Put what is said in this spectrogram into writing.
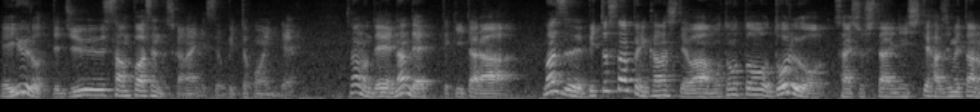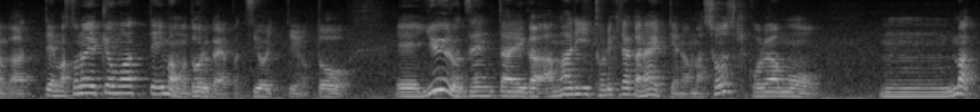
ユーロって13%しかないんですよビットコインで。なのでなんでって聞いたらまず Bitstamp に関してはもともとドルを最初主体にして始めたのがあって、まあ、その影響もあって今もドルがやっぱ強いっていうのと、えー、ユーロ全体があまり取引高ないっていうのは、まあ、正直これはもううんま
